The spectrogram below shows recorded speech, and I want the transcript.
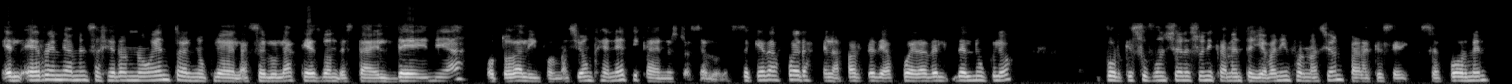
el RNA mensajero no entra al núcleo de la célula, que es donde está el DNA o toda la información genética de nuestras células. Se queda afuera, en la parte de afuera del, núcleo, porque su función es únicamente llevar información para que se, formen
